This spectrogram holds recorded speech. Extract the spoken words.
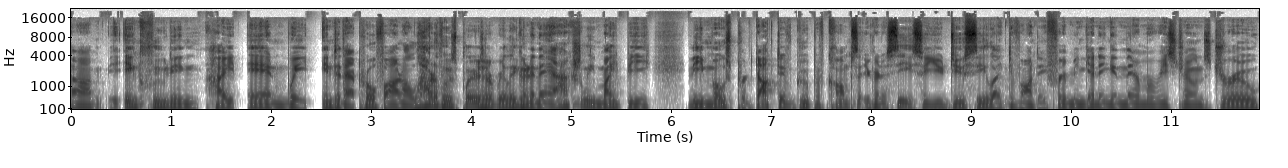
um, including height and weight into that profile. And a lot of those players are really good, and they actually might be the most productive group of comps that you're going to see. So you do see like Devonta Freeman getting in there, Maurice Jones, Drew,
